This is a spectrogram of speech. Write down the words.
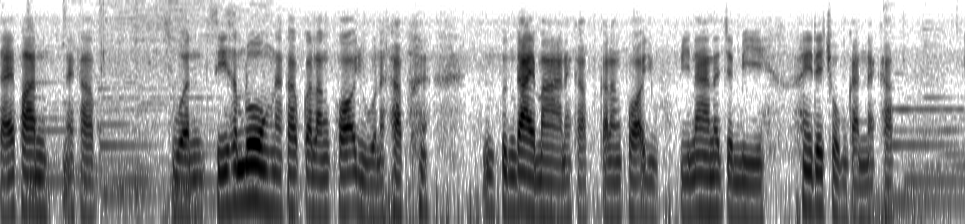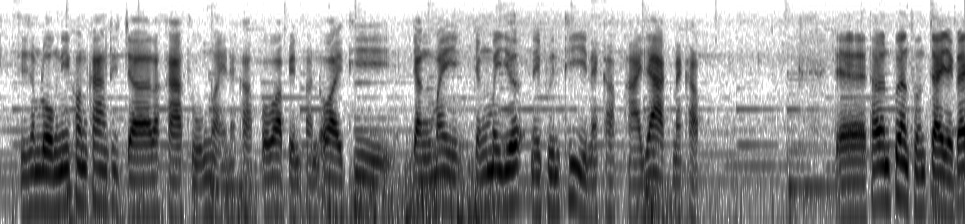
สายพันธุ์นะครับ ส่วนสีสำโรงนะครับกำลังเพาะอยู่นะครับ เพิ่งได้มานะครับกำลังเพาะอยู่ปีหน้าน่าจะมีให้ได้ชมกันนะครับสีจำลองนี้ค่อนข้างที่จะราคาสูงหน่อยนะครับ เพราะว่าเป็นพันอ้อยที่ยังไม่ยังไม่เยอะในพื้นที่นะครับหายากนะครับ แต่ถ้าเพื่อนๆสนใจอยากได้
